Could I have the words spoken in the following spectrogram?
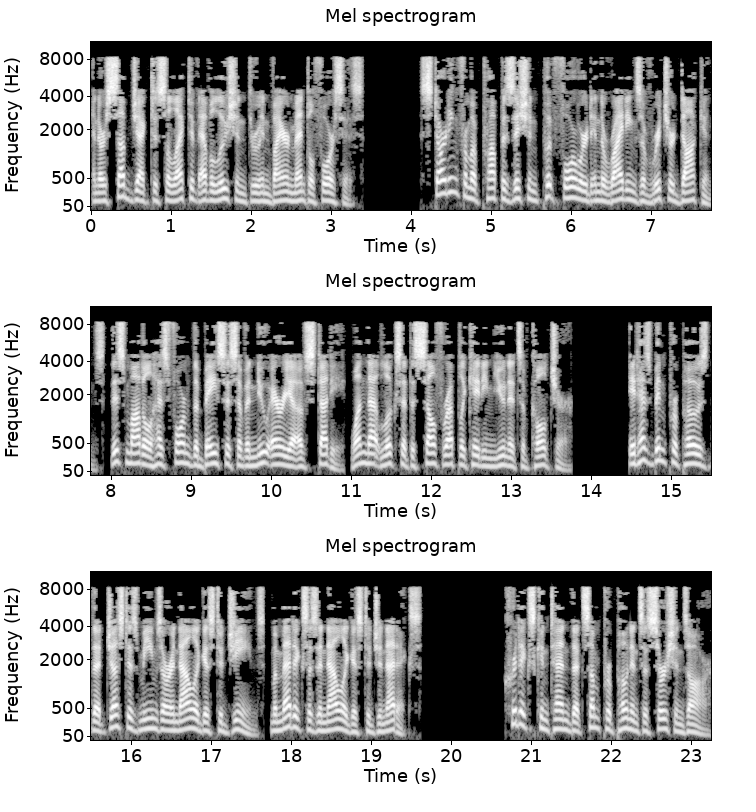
and are subject to selective evolution through environmental forces. Starting from a proposition put forward in the writings of Richard Dawkins, this model has formed the basis of a new area of study, one that looks at the self-replicating units of culture. It has been proposed that just as memes are analogous to genes, memetics is analogous to genetics. Critics contend that some proponents' assertions are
